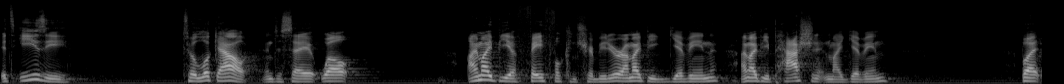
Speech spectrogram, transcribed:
It's easy to look out and to say, well, I might be a faithful contributor, I might be giving, I might be passionate in my giving, but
